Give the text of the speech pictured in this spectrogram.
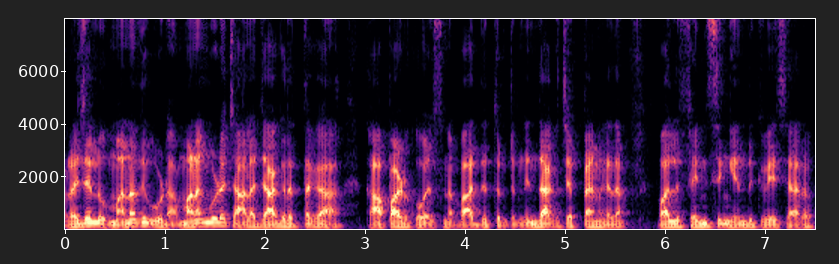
ప్రజలు మనది కూడా మనం కూడా చాలా జాగ్రత్తగా కాపాడుకోవాల్సిన బాధ్యత ఉంటుంది. ఇందాక చెప్పాను కదా వాళ్ళు ఫెన్సింగ్ ఎందుకు వేశారో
